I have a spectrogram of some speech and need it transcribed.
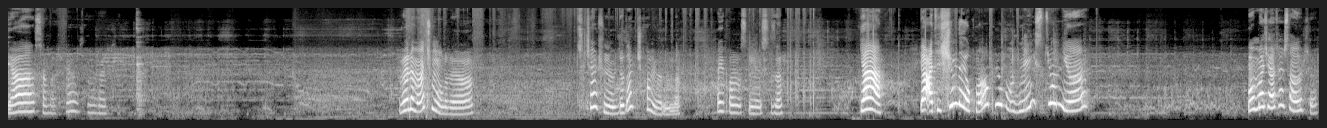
Ya savaş. Ya savaş. Böyle maç mı olur ya? Çıkacağım şunu videodan çıkamıyorum da. Ayıp olmasın diye size. Ya. Ya ateşim de yok. Ne yapıyor bu? Ne istiyorsun ya? Bomba atarsa ölür.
